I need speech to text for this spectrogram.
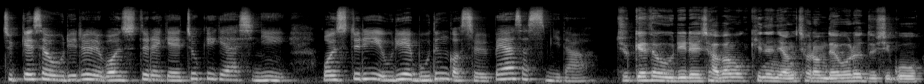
주께서 우리를 원수들에게 쫓기게 하시니 원수들이 우리의 모든 것을 빼앗았습니다. 주께서 우리를 잡아먹히는 양처럼 내버려 두시고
